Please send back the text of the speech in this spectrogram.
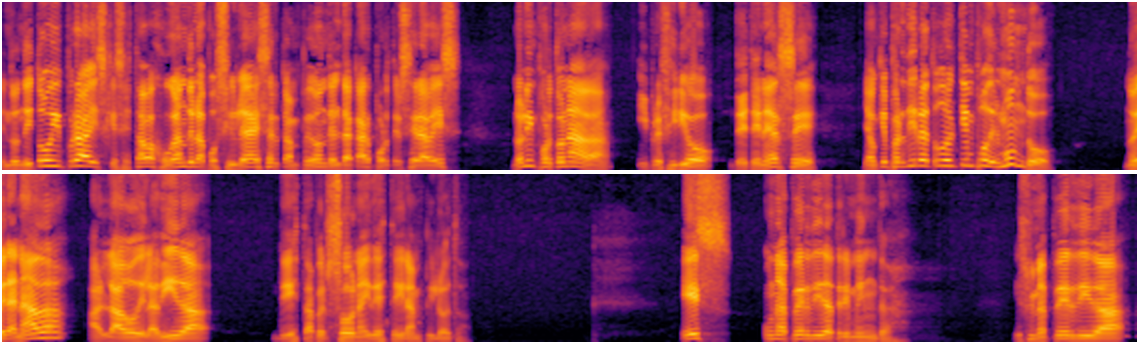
en donde Toby Price, que se estaba jugando la posibilidad de ser campeón del Dakar por tercera vez, no le importó nada y prefirió detenerse, y aunque perdiera todo el tiempo del mundo, no era nada al lado de la vida de esta persona y de este gran piloto. Es una pérdida tremenda es una pérdida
